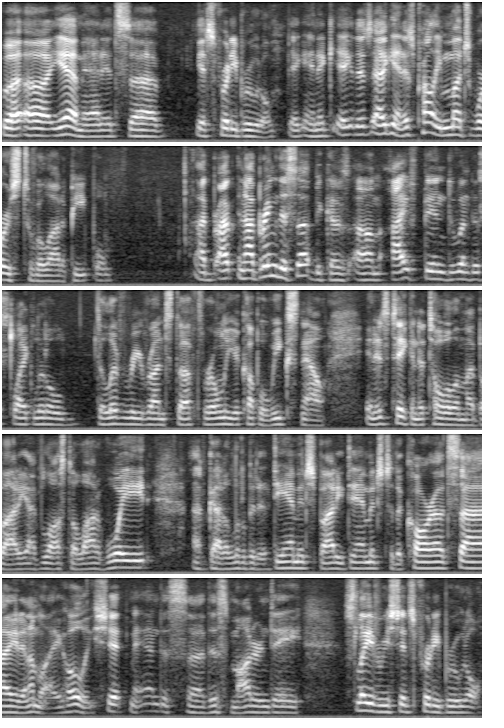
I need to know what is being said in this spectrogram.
But uh, yeah, man, it's. Uh, it's pretty brutal, and it, it, it's, again, it's probably much worse to a lot of people. I, I, and I bring this up because um, I've been doing this like little delivery run stuff for only a couple weeks now, and it's taken a toll on my body. I've lost a lot of weight. I've got a little bit of damage, body damage to the car outside, and I'm like, holy shit, man! This uh, this modern day slavery shit's pretty brutal.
